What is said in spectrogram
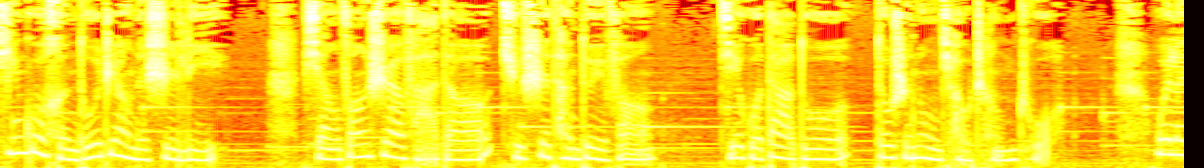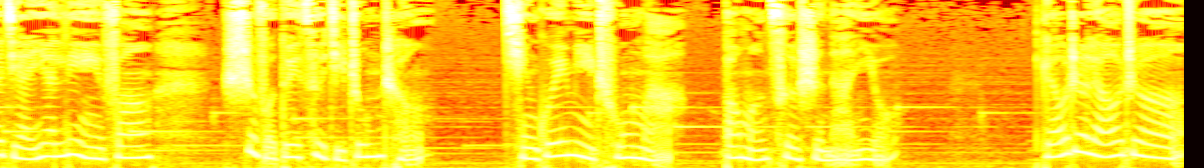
听过很多这样的事例，想方设法的去试探对方，结果大多都是弄巧成拙。为了检验另一方是否对自己忠诚，请闺蜜出马帮忙测试男友。聊着聊着，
